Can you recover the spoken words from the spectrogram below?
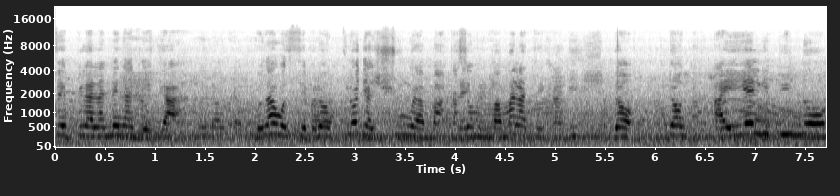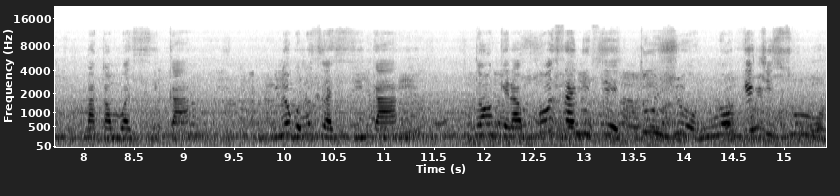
sepela na ndenge adeka boza kosepela claudia shungu ya maka so mama na tekradi donc donc ayeli bino makambo ya sika biloko nyonso ya sika donc nabosani te toujours noke cisungu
